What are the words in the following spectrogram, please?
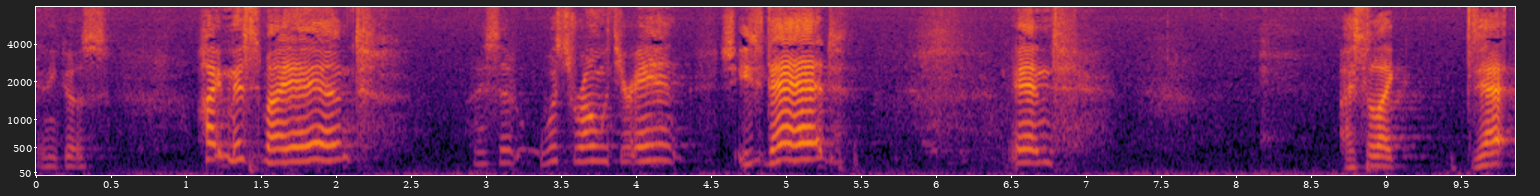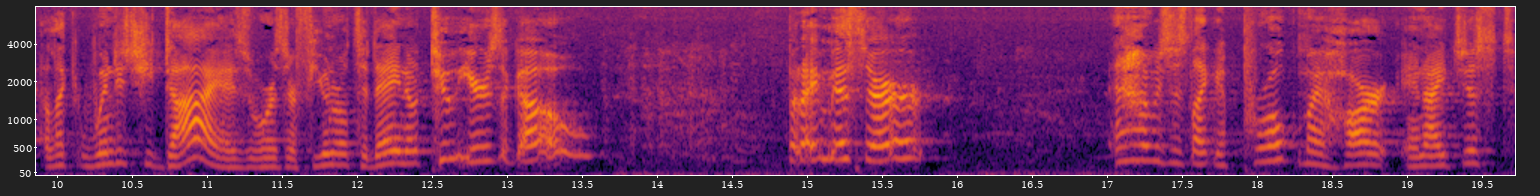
And he goes, I miss my aunt. I said, What's wrong with your aunt? She's dead. And I said, like, like when did she die? I said, was her funeral today? No, two years ago. But I miss her. And I was just like, it broke my heart. And I just,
